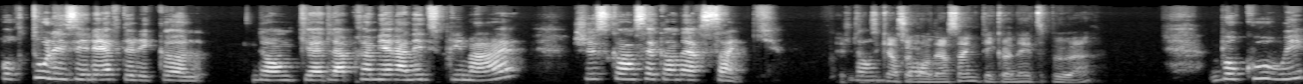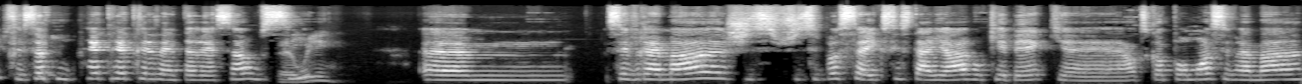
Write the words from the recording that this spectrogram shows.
pour tous les élèves de l'école. Donc, euh, de la première année du primaire jusqu'en secondaire 5. Je te donc, dis qu'en secondaire 5, tu les connais un petit peu, hein? Beaucoup, oui. C'est ça qui est très, très, très intéressant aussi. Ben oui. Euh, c'est vraiment, je, je sais pas si ça existe ailleurs au Québec. euh, en tout cas, pour moi, c'est vraiment,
